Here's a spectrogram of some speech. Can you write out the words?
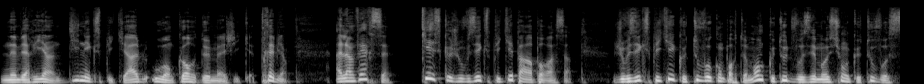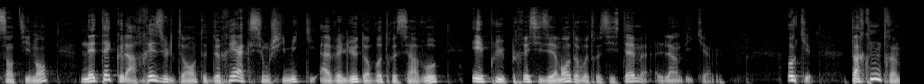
n'avait rien d'inexplicable ou encore de magique. Très bien. À l'inverse, qu'est-ce que je vous expliquais par rapport à ça? Je vous expliquais que tous vos comportements, que toutes vos émotions et que tous vos sentiments n'étaient que la résultante de réactions chimiques qui avaient lieu dans votre cerveau et plus précisément dans votre système limbique. Ok. Par contre,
